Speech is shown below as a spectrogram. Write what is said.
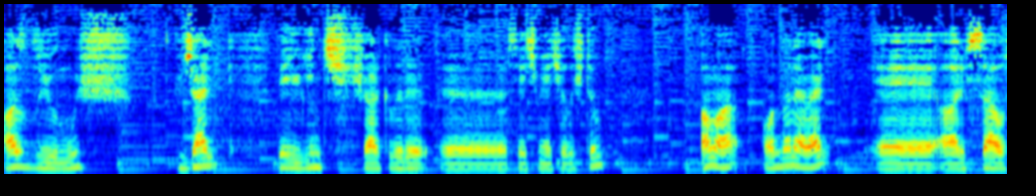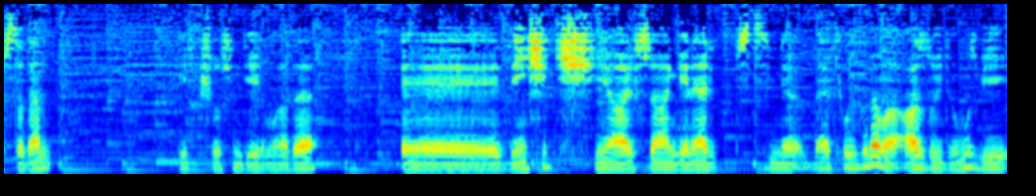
az duyulmuş güzel ve ilginç şarkıları e, seçmeye çalıştım. Ama ondan evvel e, Arif Sağ Usta'dan geçmiş olsun diyelim ona da e, değişik yine Arif Sağ'ın genel stiline belki uygun ama az duyduğumuz bir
